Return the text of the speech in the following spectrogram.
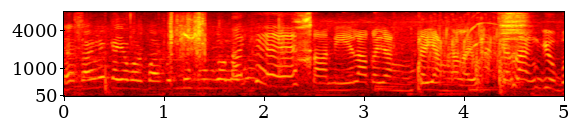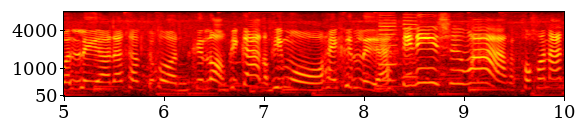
สองสามโอเค ตอนนี้เราก็ยังก็ยังอะไรวะกำลังอยู่บนเรือนะครับ ทุกคนคือหลอกพี่ก้ากับพี่โมให้ขึ้นเรือ ที่นี่ชื่อว่าโคโคนัท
